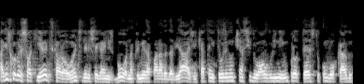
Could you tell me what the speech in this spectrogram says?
A gente conversou aqui antes, Carol, antes dele chegar em Lisboa, na primeira parada da viagem, que até então ele não tinha sido alvo de nenhum protesto convocado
